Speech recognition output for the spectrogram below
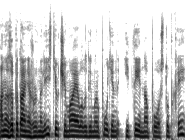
А на запитання журналістів, чи має Володимир Путін іти на поступки,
